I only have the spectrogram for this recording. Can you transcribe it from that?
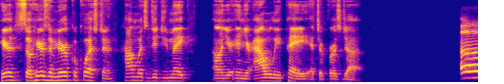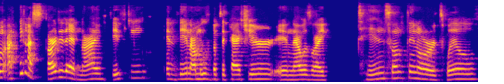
Here's so here's the miracle question: How much did you make on your in your hourly pay at your first job? Um, I think I started at nine fifty, and then I moved up to cashier, and that was like ten something or twelve.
